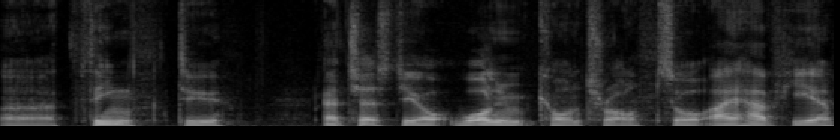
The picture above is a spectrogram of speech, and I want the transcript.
uh, thing to adjust your volume control. So I have here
